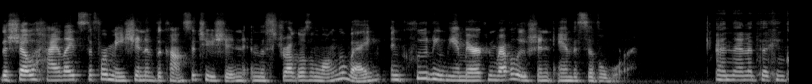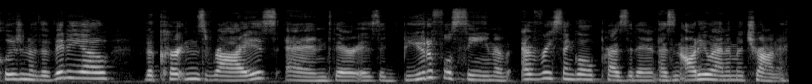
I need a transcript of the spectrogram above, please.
The show highlights the formation of the Constitution and the struggles along the way, including the American Revolution and the Civil War. And then at the conclusion of the video, the curtains rise, and there is a beautiful scene of every single president as an audio animatronic.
